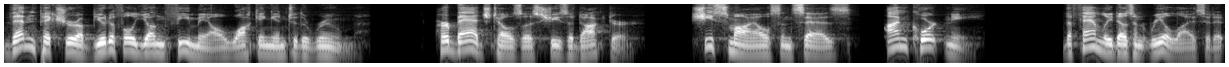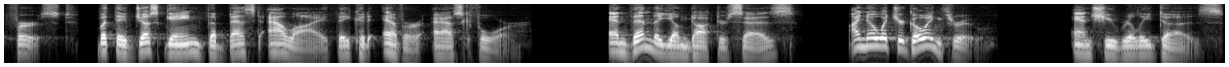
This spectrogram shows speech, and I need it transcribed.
Then picture a beautiful young female walking into the room. Her badge tells us she's a doctor. She smiles and says, I'm Courtney. The family doesn't realize it at first, but they've just gained the best ally they could ever ask for. And then the young doctor says, I know what you're going through. And she really does.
